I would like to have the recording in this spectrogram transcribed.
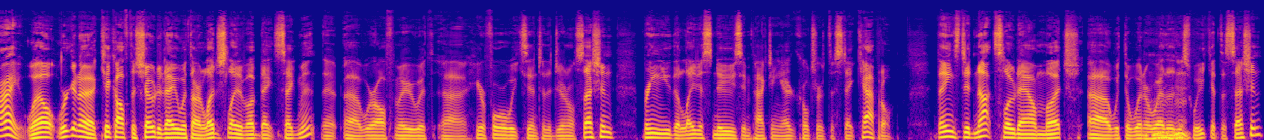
right. Well, we're going to kick off the show today with our legislative update segment that uh, we're all familiar with uh, here four weeks into the general session, bringing you the latest news impacting agriculture at the state capitol. Things did not slow down much uh, with the winter weather this week at the session,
